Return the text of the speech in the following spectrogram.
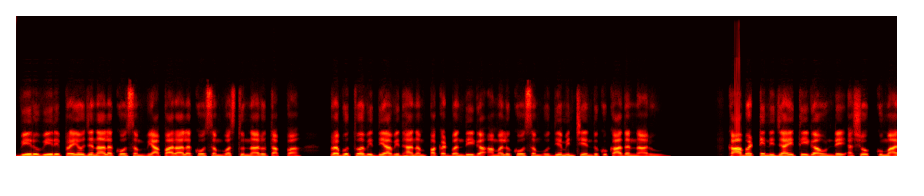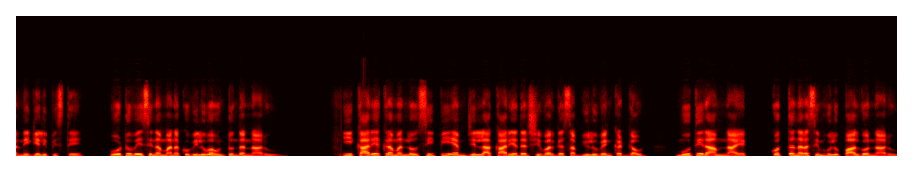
వీరు వీరి ప్రయోజనాల కోసం వ్యాపారాల కోసం వస్తున్నారు తప్ప ప్రభుత్వ విద్యా విధానం పకడ్బందీగా అమలు కోసం ఉద్యమించేందుకు కాదన్నారు. కాబట్టి నిజాయితీగా ఉండే అశోక్ కుమార్ని గెలిపిస్తే ఓటు వేసిన మనకు విలువ ఉంటుందన్నారు. ఈ కార్యక్రమంలో సిపిఎం జిల్లా కార్యదర్శి వర్గ సభ్యులు వెంకట్ గౌడ్ మూతిరామ్ నాయక్ కొత్త నరసింహులు పాల్గొన్నారు.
